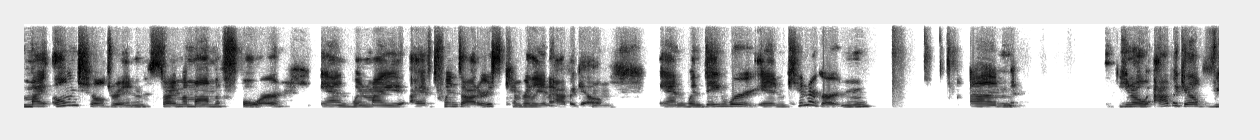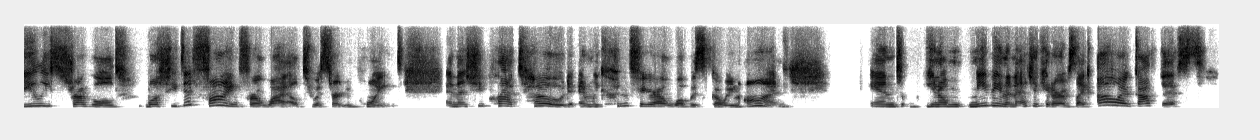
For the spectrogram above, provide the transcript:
my own children, so I'm a mom of four, and when my I have twin daughters, Kimberly and Abigail, mm. and when they were in kindergarten. Um, you know, Abigail really struggled. Well, she did fine for a while to a certain point, and then she plateaued, and we couldn't figure out what was going on. And, you know, me being an educator, I was like, oh, I've got this.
